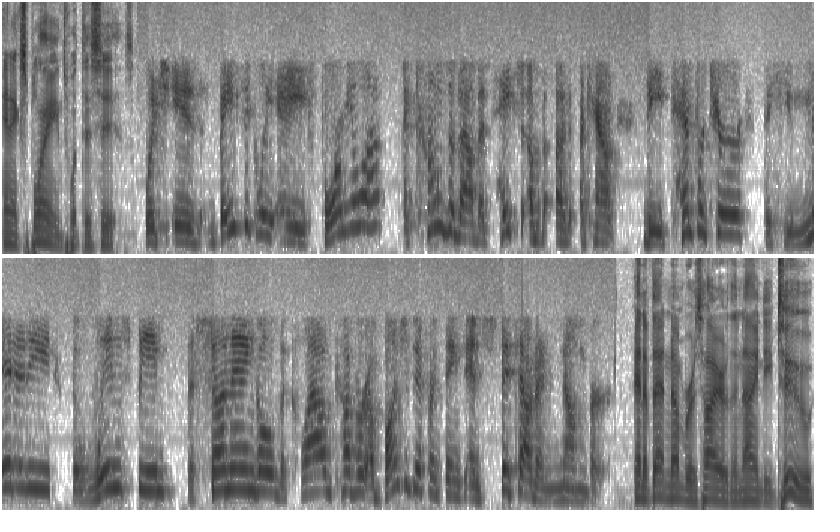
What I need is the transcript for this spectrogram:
and explains what this is. Which is basically a formula that comes about that takes a, a, account the temperature, the humidity, the wind speed, the sun angle, the cloud cover, a bunch of different things, and spits out a number. And if that number is higher than 92,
